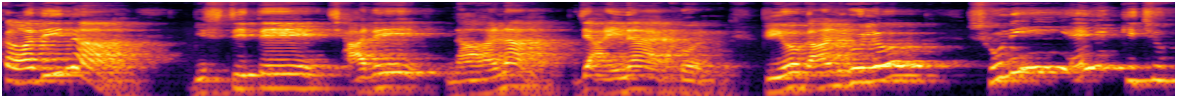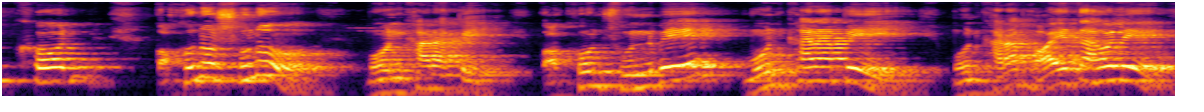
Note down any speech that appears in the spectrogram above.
কাঁদি না। বৃষ্টিতে ছাদে না না যাই না এখন। প্রিয় গানগুলো শুনি এই কিছুক্ষণ। কখনো শুনো মন খারাপে, কখন শুনবে মন খারাপে? মন খারাপ হয় তাহলে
